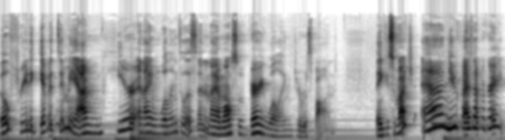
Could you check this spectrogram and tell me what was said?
feel free to give it to me. I'm here and I am willing to listen, and I am also very willing to respond. Thank you so much, and you guys have a great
